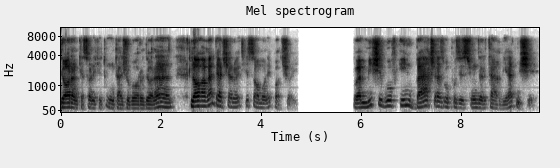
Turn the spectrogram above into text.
دارن کسانی که تو اون تجربه رو دارن لاقل در شرایطی سامانه پادشاهی. و میشه گفت این بخش از اپوزیسیون داره تقویت میشه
